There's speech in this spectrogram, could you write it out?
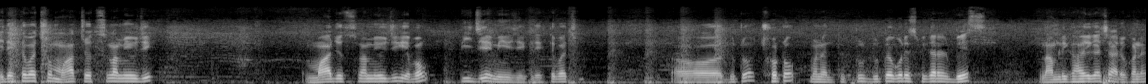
এই দেখতে পাচ্ছ মা জ্যোৎস্না মিউজিক মা জ্যোৎস্না মিউজিক এবং পিজে মিউজিক দেখতে পাচ্ছ? দুটো ছোট মানে দুটো দুটো করে স্পিকারের বেস নাম লেখা হয়ে গেছে, আর ওখানে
